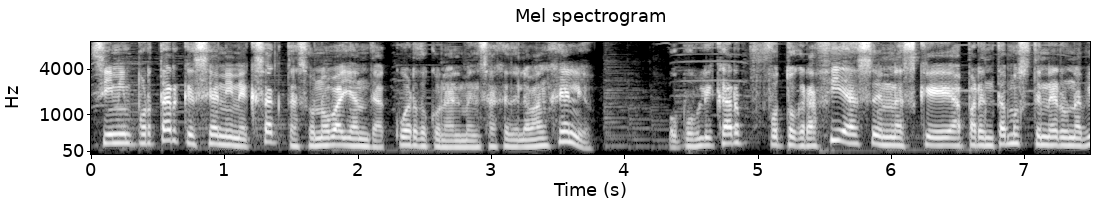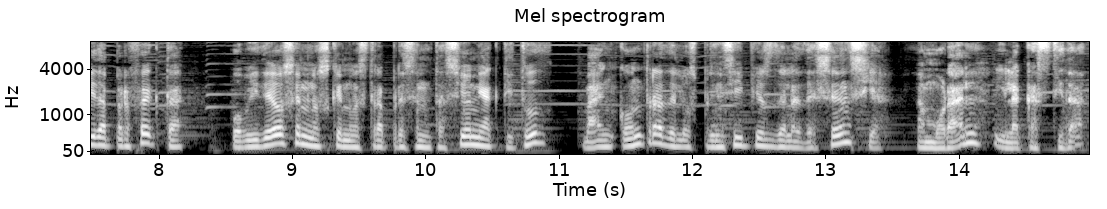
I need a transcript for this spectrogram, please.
sin importar que sean inexactas o no vayan de acuerdo con el mensaje del Evangelio, o publicar fotografías en las que aparentamos tener una vida perfecta, o videos en los que nuestra presentación y actitud va en contra de los principios de la decencia, la moral y la castidad.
